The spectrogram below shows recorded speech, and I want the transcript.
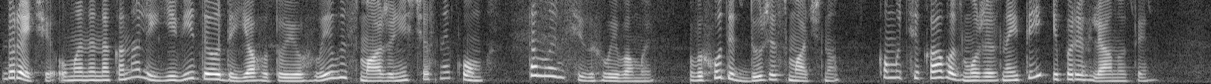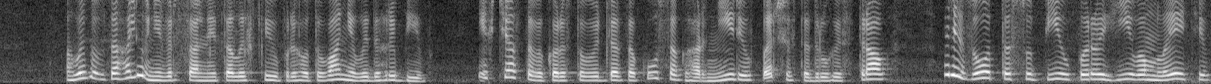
До речі, у мене на каналі є відео, де я готую гливи смажені з часником та млинці з гливами. Виходить дуже смачно. Кому цікаво, зможе знайти і переглянути. Гливи взагалі універсальний та легкий у приготуванні вид грибів. Їх часто використовують для закусок, гарнірів, перших та других страв, різотто, супів, пирогів, омлетів.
